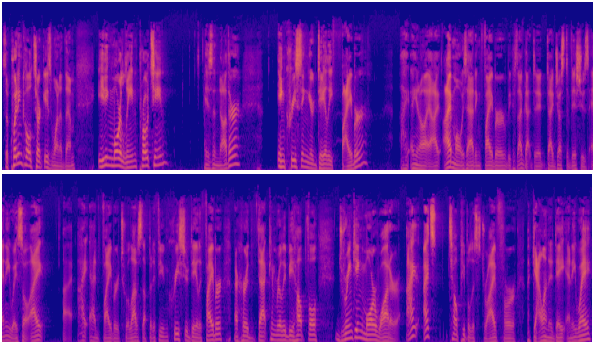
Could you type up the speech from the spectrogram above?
So quitting cold turkey is one of them. Eating more lean protein is another. Increasing your daily fiber. I, you know, I, I'm always adding fiber because I've got digestive issues anyway. So I I, I add fiber to a lot of stuff, but if you increase your daily fiber, I heard that that can really be helpful. Drinking more water. I, I tell people to strive for a gallon a day anyway.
